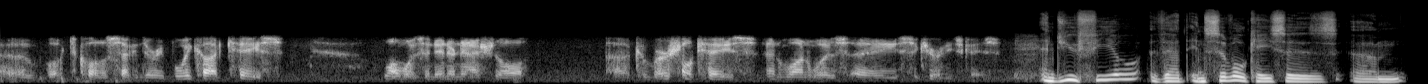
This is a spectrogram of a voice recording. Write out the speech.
uh, what's called a secondary boycott case. One was an international uh, commercial case, and one was a securities case. And do you feel that in civil cases, um,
